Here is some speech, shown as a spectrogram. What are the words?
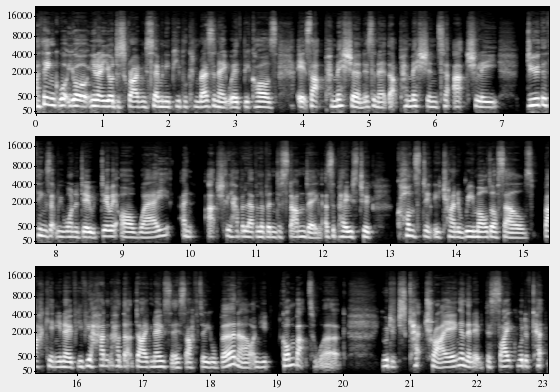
I think what you're, you know, you're describing so many people can resonate with because it's that permission, isn't it? That permission to actually do the things that we want to do, do it our way, and actually have a level of understanding as opposed to constantly trying to remold ourselves back in you know if, if you hadn't had that diagnosis after your burnout and you'd gone back to work you would have just kept trying and then it, the cycle would have kept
